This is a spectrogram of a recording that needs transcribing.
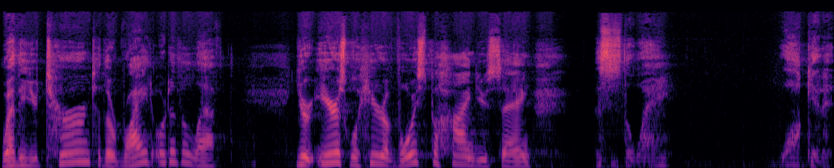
Whether you turn to the right or to the left, your ears will hear a voice behind you saying, This is the way walk in it.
